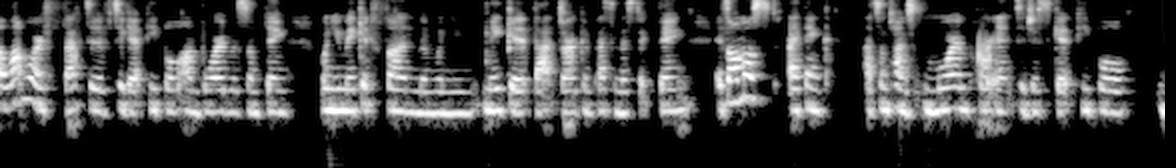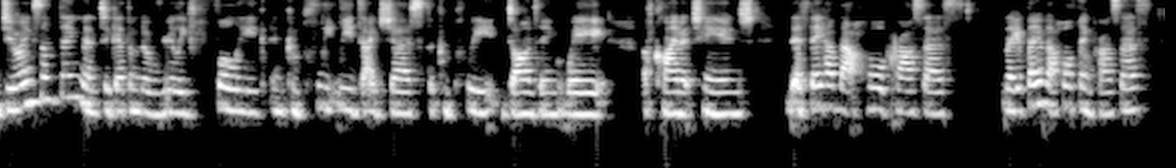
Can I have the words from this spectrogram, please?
a lot more effective to get people on board with something when you make it fun than when you make it that dark and pessimistic thing. It's almost, I think, at sometimes more important to just get people doing something than to get them to really fully and completely digest the complete daunting weight of climate change. If they have that whole process, like if they have that whole thing processed,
